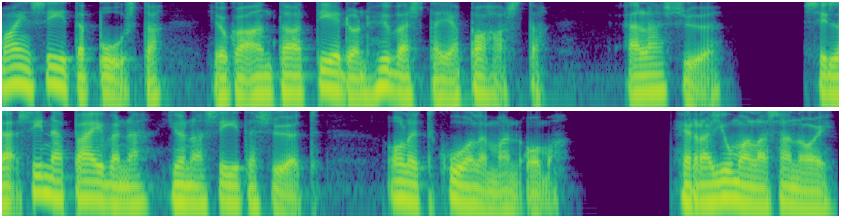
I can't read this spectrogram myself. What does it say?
Vain siitä puusta, joka antaa tiedon hyvästä ja pahasta, älä syö, sillä sinä päivänä, jona siitä syöt, olet kuoleman oma. Herra Jumala sanoi,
